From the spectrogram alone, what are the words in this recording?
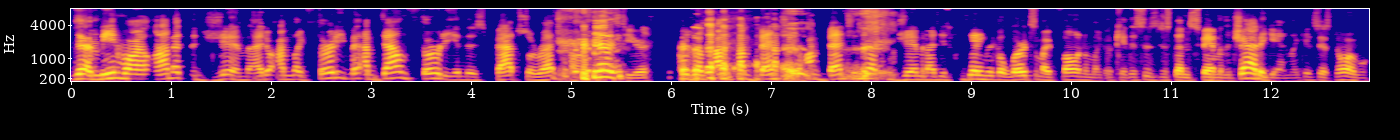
Yeah. Meanwhile, I'm at the gym. I don't. I'm like 30. I'm down 30 in this bachelorette contest here because I'm, I'm, I'm benching. I'm benching at the gym, and I just getting like alerts on my phone. I'm like, okay, this is just them spamming the chat again. Like it's just normal.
